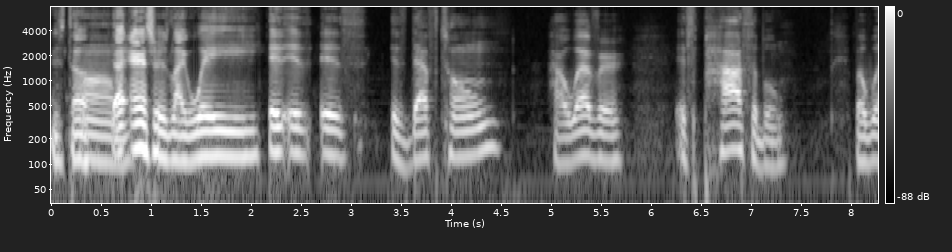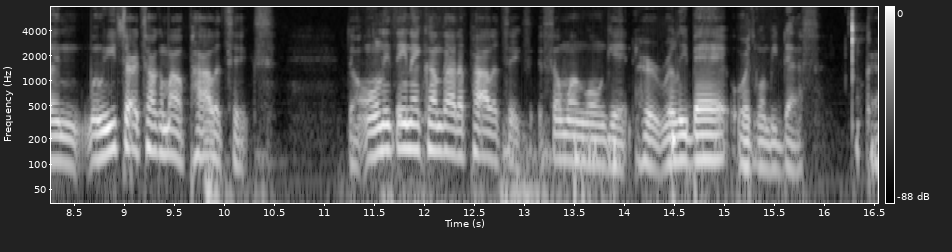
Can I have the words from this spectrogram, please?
it's tough Um, that answer is like way it is is is deaf tone. However, it's possible. But when when you start talking about politics, the only thing that comes out of politics is someone gonna get hurt really bad or it's gonna be death. Okay.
